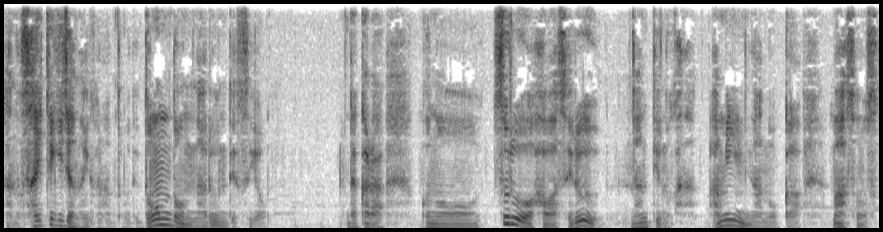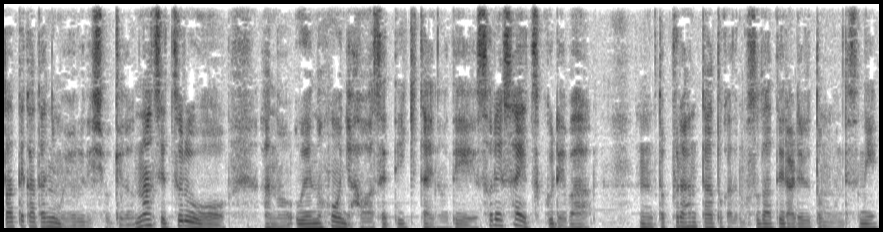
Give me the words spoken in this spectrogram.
あの、最適じゃないかなと思って、どんどんなるんですよ。だから、この、鶴を這わせるなんていうのかな、網なのか、まあその育て方にもよるでしょうけど、なんせ鶴をあの上の方に這わせていきたいので、それさえ作れば、うんと、プランターとかでも育てられると思うんですね。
